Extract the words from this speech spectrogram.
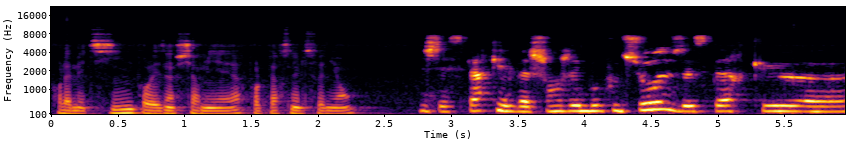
Pour la médecine, pour les infirmières, pour le personnel soignant J'espère qu'elle va changer beaucoup de choses. J'espère que euh,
